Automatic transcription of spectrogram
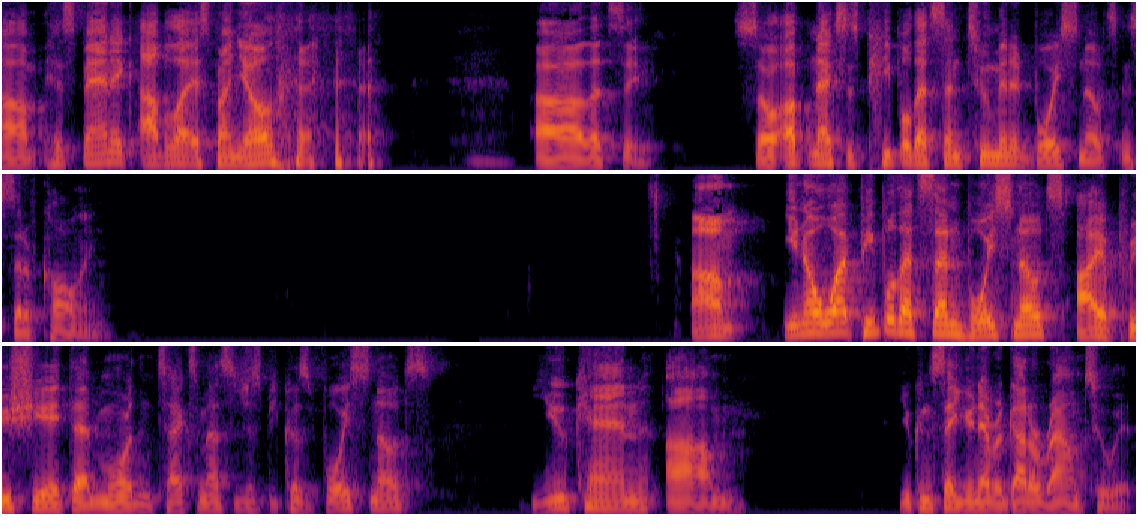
Um, Hispanic habla español. uh, let's see. So up next is people that send two minute voice notes instead of calling. Um, you know what? People that send voice notes, I appreciate that more than text messages because voice notes, you can um, you can say you never got around to it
